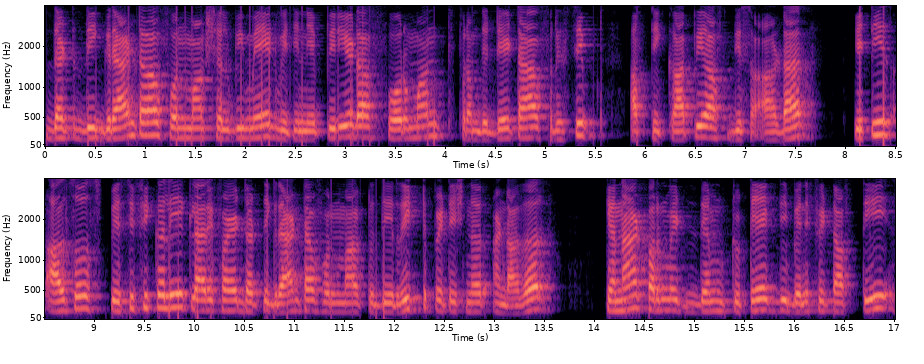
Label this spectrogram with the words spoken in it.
that the grant of one mark shall be made within a period of 4 months from the date of receipt of the copy of this order. It is also specifically clarified that the grant of one mark to the writ petitioner and other cannot permit them to take the benefit of the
